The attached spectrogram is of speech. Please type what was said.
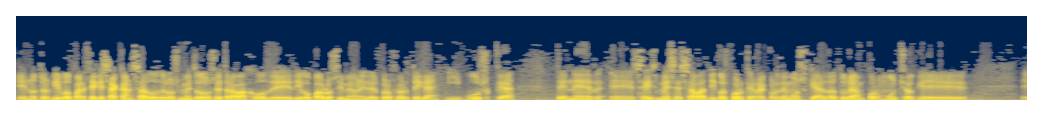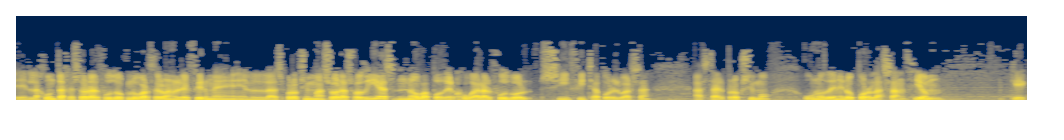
en otro equipo. Parece que se ha cansado de los métodos de trabajo de Diego Pablo Simeone y del profe Ortega y busca tener eh, seis meses sabáticos porque recordemos que Arda Turán, por mucho que eh, la Junta Gestora del Fútbol Club Barcelona le firme en las próximas horas o días, no va a poder jugar al fútbol si ficha por el Barça hasta el próximo 1 de enero por la sanción que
